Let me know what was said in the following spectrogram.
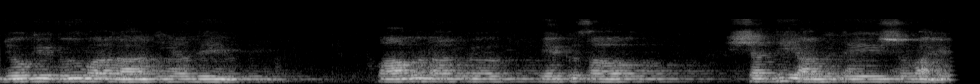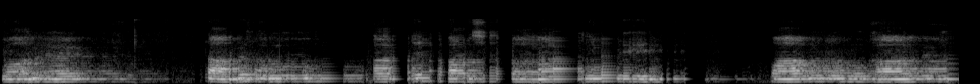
ਜੋ ਕਿ ਗੁਰੂ ਮਹਾਰਾਜ ਜੀਆਂ ਦੇ ਪਾਵਨ ਅੰਗ 100 ਸ਼ੱਦੀ ਅੰਗ ਤੇ ਸੁਭਾਇਮਾਨ ਹੈ। ਧੰਨ ਗੁਰੂ ਪਾਵਨ ਮੁਖਾਰ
